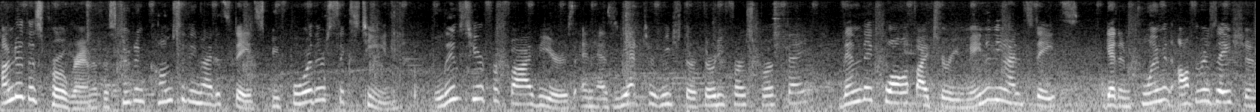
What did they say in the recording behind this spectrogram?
Under this program, if a student comes to the United States before they're 16, lives here for five years, and has yet to reach their 31st birthday, then they qualify to remain in the United States, get employment authorization,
